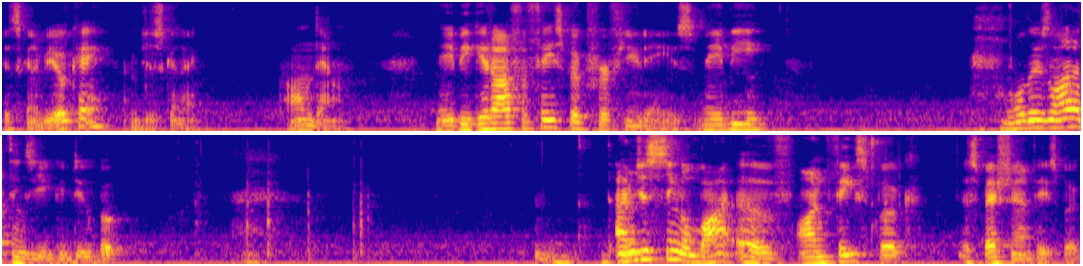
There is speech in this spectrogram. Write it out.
it's going to be okay. I'm just going to calm down. Maybe get off of Facebook for a few days. Maybe, well, there's a lot of things that you could do, but I'm just seeing a lot of, on Facebook, especially on Facebook,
